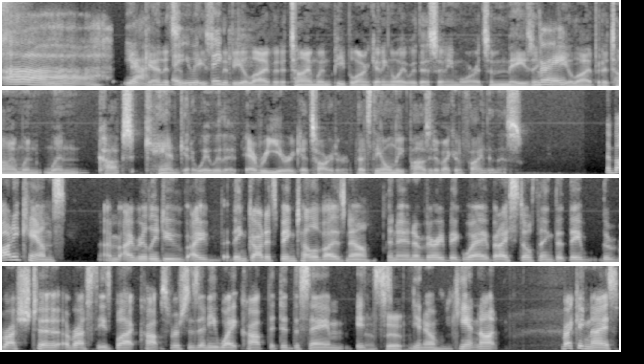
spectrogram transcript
Ah, yeah. Again, it's Uh, you amazing think- to be alive at a time when people aren't getting away with this anymore. It's amazing to be alive at a time when, when cops can't get away with it. Every year it gets harder. That's the only positive I can find in this. the body cams. I'm, I really do. I thank God it's being televised now in, in a very big way. But I still think that they the rush to arrest these black cops versus any white cop that did the same. It's it. you know you can't not recognize.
